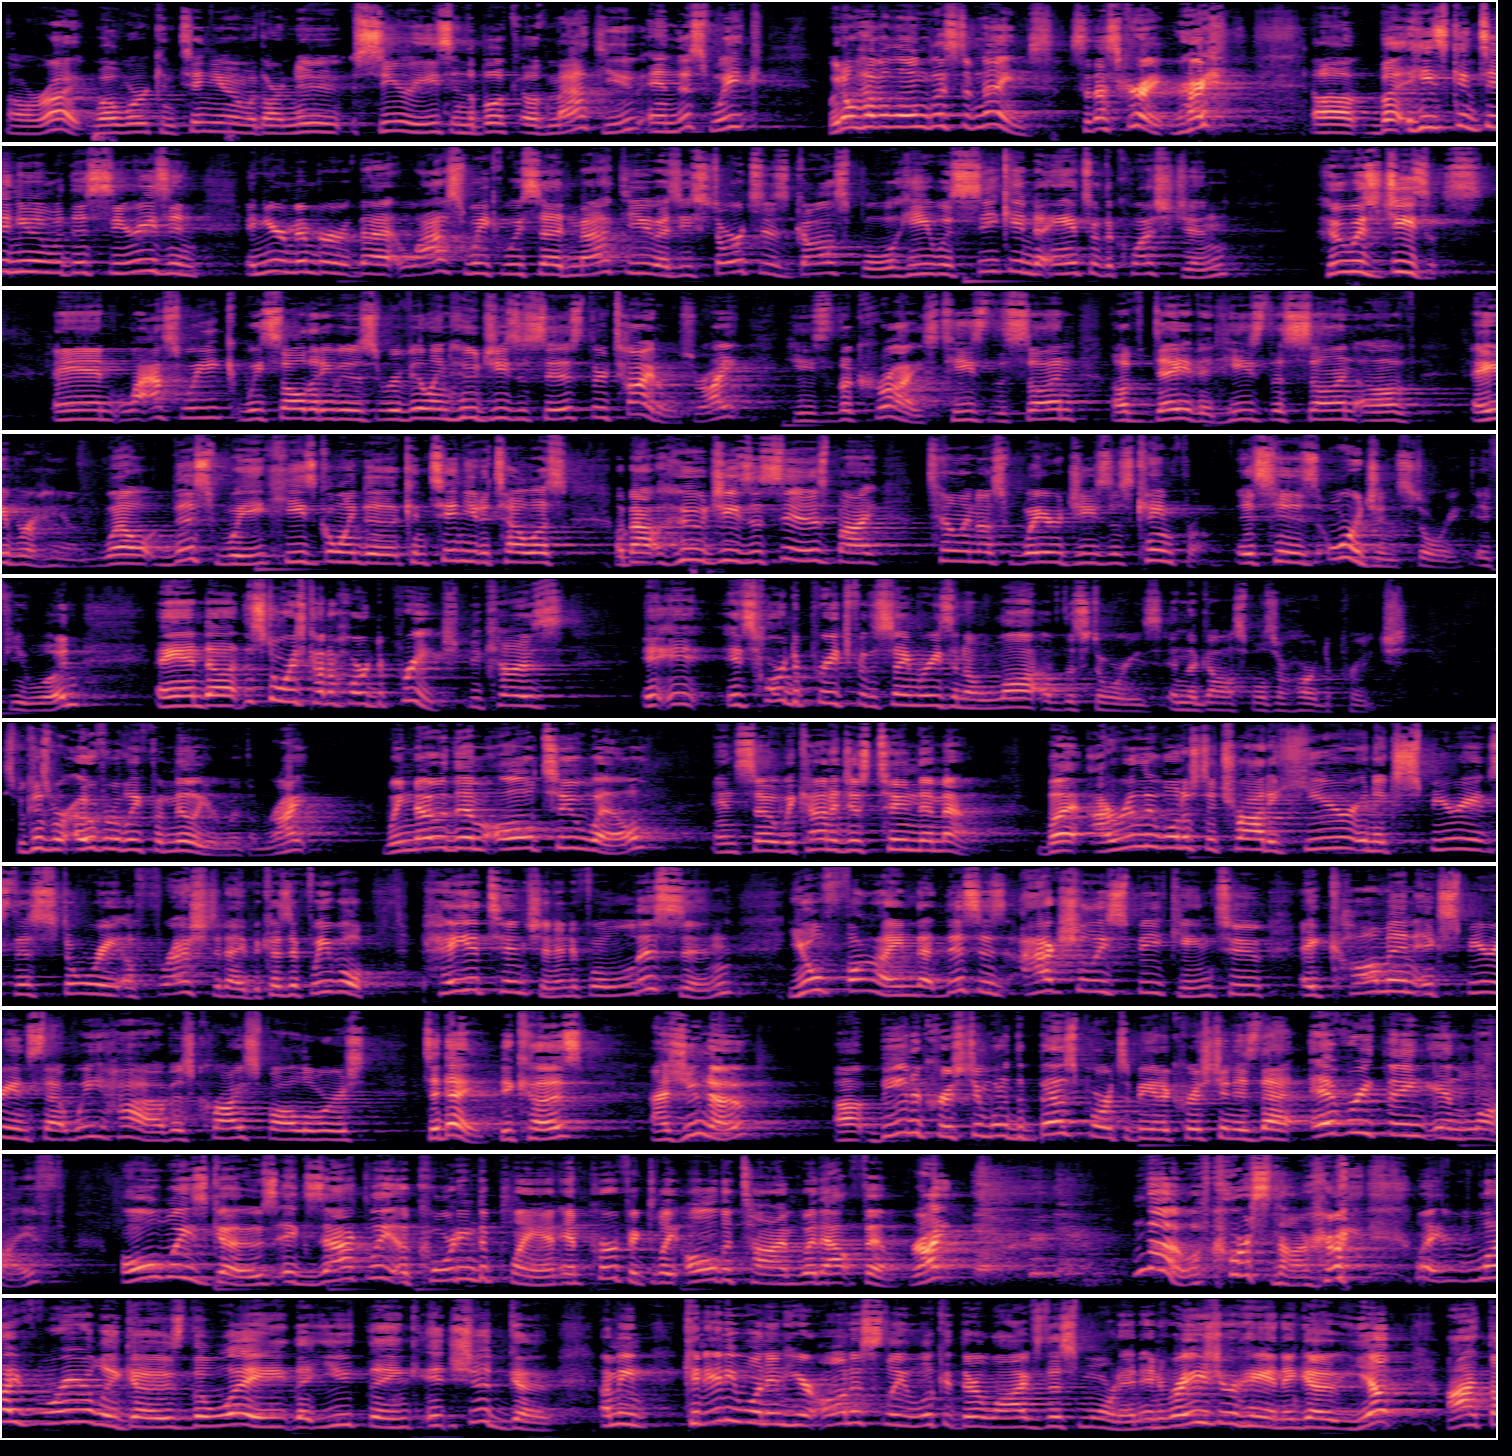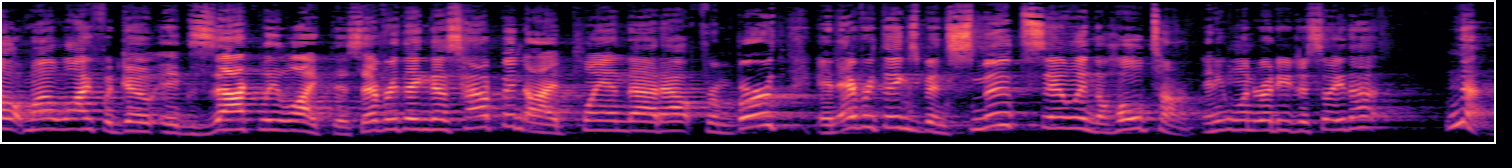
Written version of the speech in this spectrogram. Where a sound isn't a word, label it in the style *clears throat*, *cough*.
All right. Well, we're continuing with our new series in the book of Matthew, and this week we don't have a long list of names, so that's great, *laughs* right? Uh, but he's continuing with this series, and, and you remember that last week we said Matthew, as he starts his gospel, he was seeking to answer the question, Who is Jesus? And last week we saw that he was revealing who Jesus is through titles, right? He's the Christ, he's the son of David, he's the son of Abraham. Well, this week, he's going to continue to tell us about who Jesus is by telling us where Jesus came from. It's his origin story, if you would. And uh, the story is kind of hard to preach because it, it, it's hard to preach for the same reason a lot of the stories in the Gospels are hard to preach. It's because we're overly familiar with them, right? We know them all too well, and so we kind of just tune them out. But I really want us to try to hear and experience this story afresh today because if we will pay attention and if we'll listen, you'll find that this is actually speaking to a common experience that we have as Christ followers today. Because, as you know, uh, being a Christian, one of the best parts of being a Christian is that everything in life always goes exactly according to plan and perfectly all the time without fail, right? No, of course not? *laughs* Like, life rarely goes the way that you think it should go. I mean, can anyone in here honestly look at their lives this morning and raise your hand and go, Yep, I thought my life would go exactly like this. Everything that's happened, I had planned that out from birth, and everything's been smooth sailing the whole time. Anyone ready to say that? No.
